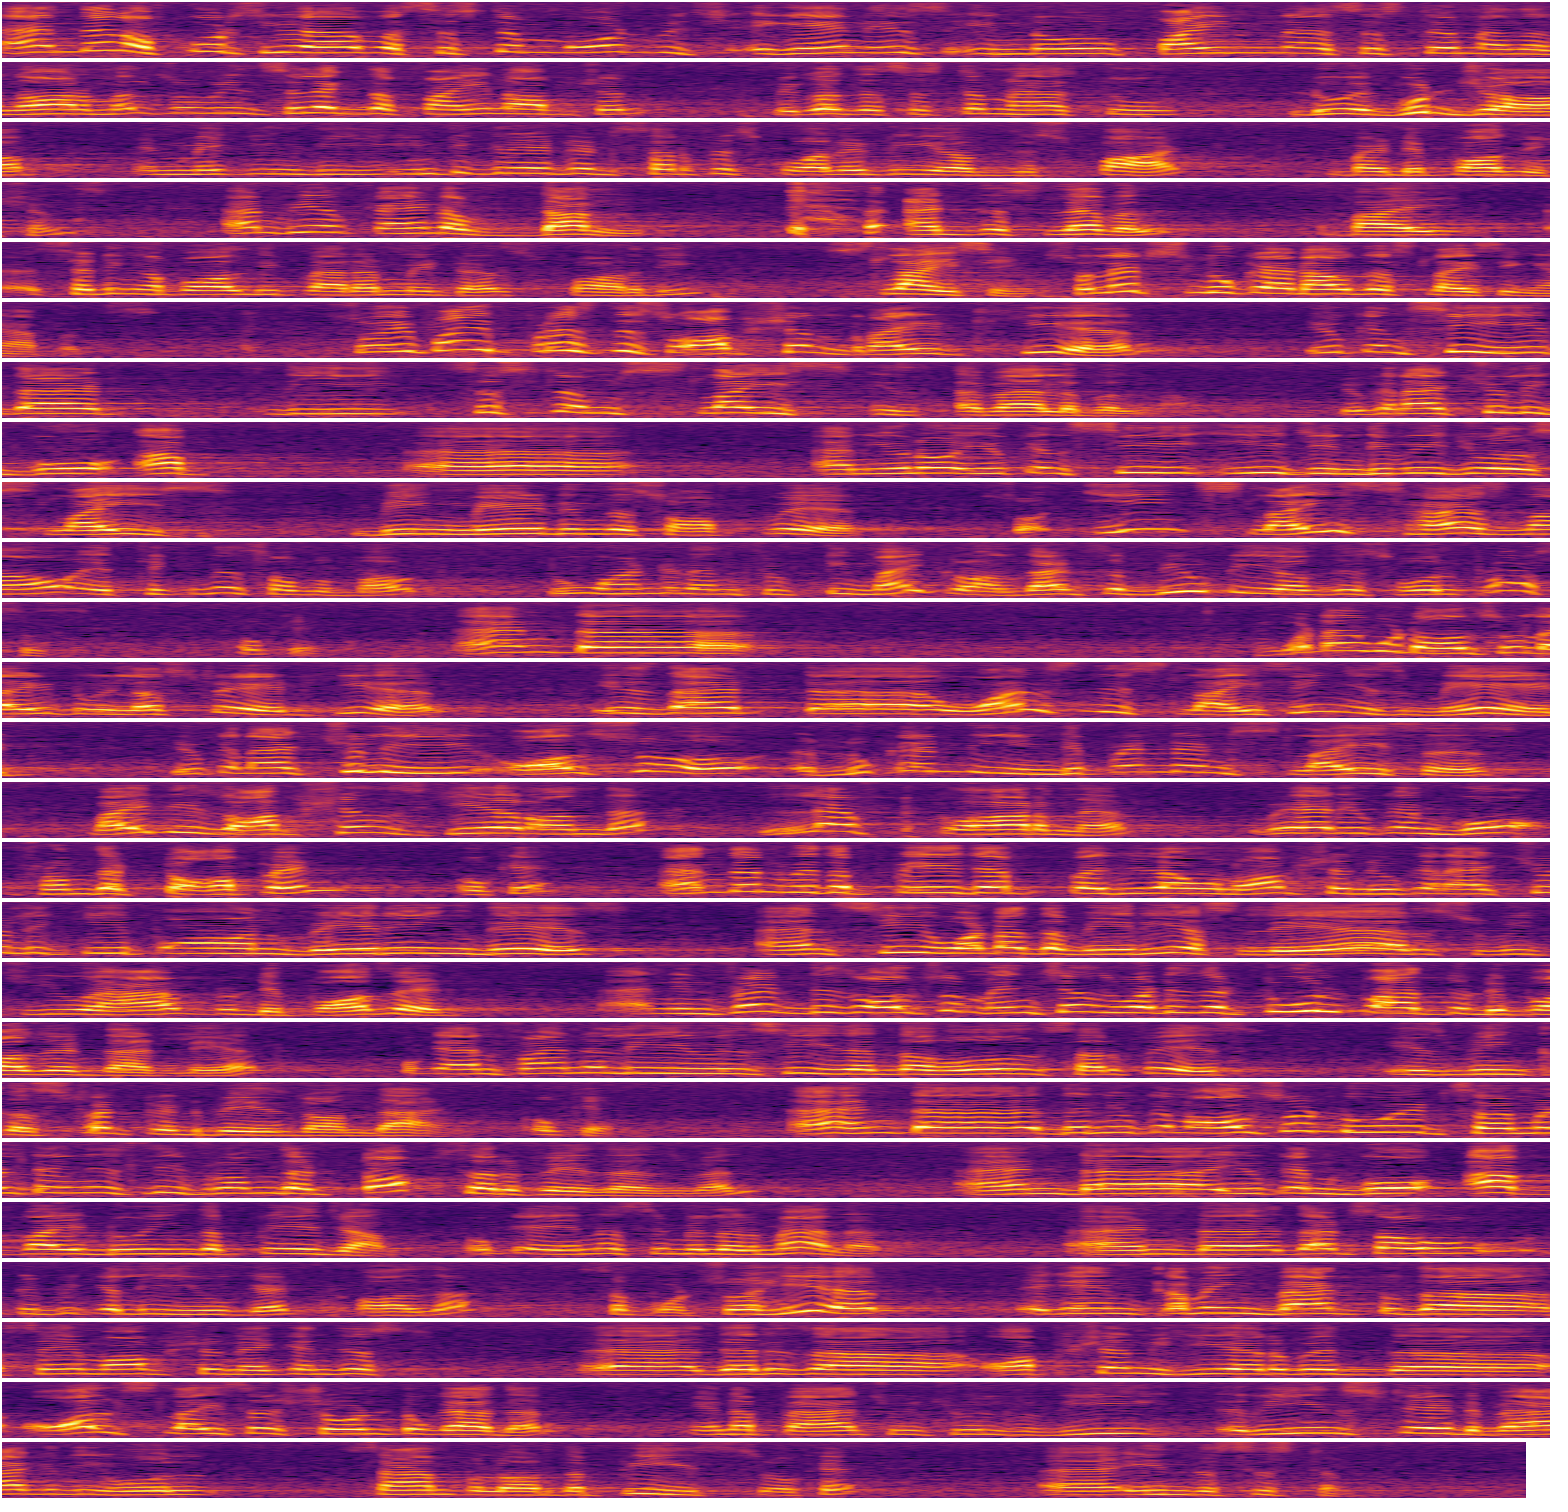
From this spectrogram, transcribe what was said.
And then of course, you have a system mode which again is in the fine uh, system and the normal. So, we will select the fine option because the system has to do a good job in making the integrated surface quality of this part by depositions and we have kind of done at this level by setting up all the parameters for the slicing. So, let us look at how the slicing happens. So, if I press this option right here, you can see that the system slice is available now. You can actually go up uh, and you know you can see each individual slice being made in the software. So, each slice has now a thickness of about 250 microns that is the beauty of this whole process. Okay. And uh, what I would also like to illustrate here is that uh, once this slicing is made you can actually also look at the independent slices by these options here on the left corner, where you can go from the top end okay, and then with the page up page down option you can actually keep on varying this and see what are the various layers which you have to deposit. And in fact this also mentions what is the tool path to deposit that layer. Okay and finally you will see that the whole surface is being constructed based on that okay? And uh, then you can also do it simultaneously from the top surface as well and uh, you can go up by doing the page up okay, in a similar manner and uh, that is how typically you get all the support. So, here again coming back to the same option I can just uh, there is a option here with all slices shown together in a patch which will re reinstate back the whole sample or the piece okay, uh, in the system.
